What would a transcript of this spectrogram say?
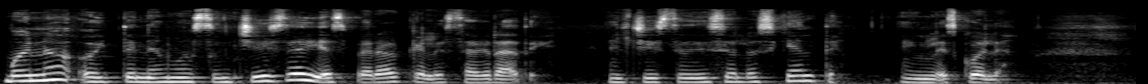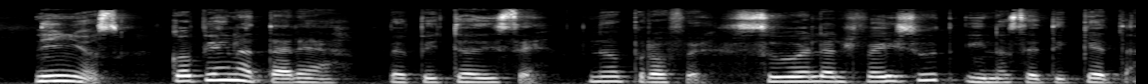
Bueno, hoy tenemos un chiste y espero que les agrade. El chiste dice lo siguiente, en la escuela. Niños, Copien la tarea. Pepito dice, no, profe, súbela al Facebook y nos etiqueta.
